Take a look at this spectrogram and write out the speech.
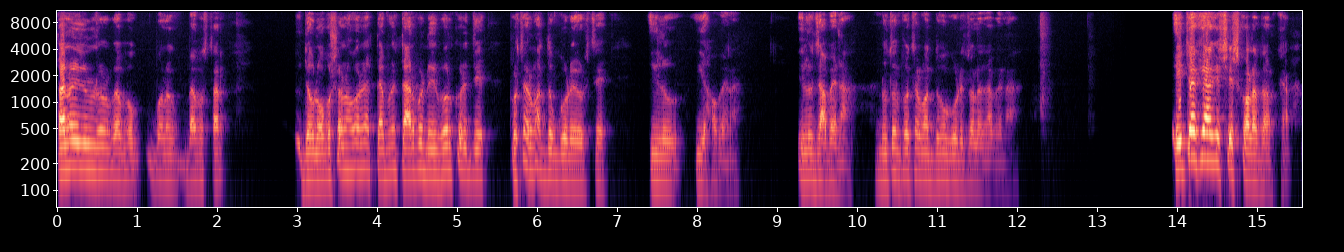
তাহলে এই লুণ্ঠনমূলক ব্যবস্থার যেমন অবসান হবে না, তেমনি তার উপর নির্ভর করে যে প্রচার মাধ্যম গড়ে উঠছে, এগুলো ইয়ে হবে না। এগুলো যাবে না। নতুন প্রচার মাধ্যমও গড়ে তোলা যাবে না। এটাকে আগে শেষ করা দরকার।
